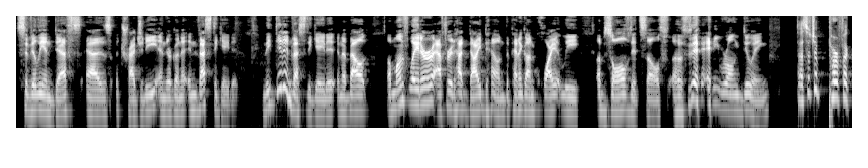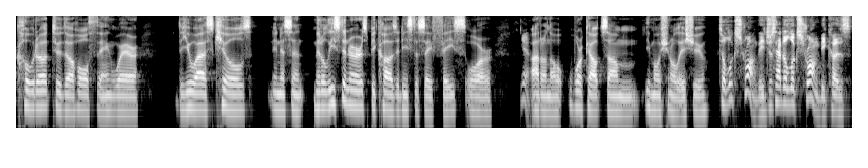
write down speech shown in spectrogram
civilian deaths as a tragedy, and they're going to investigate it. And they did investigate it, and about a month later, after it had died down, the Pentagon quietly absolved itself of any wrongdoing. That's such a perfect coda to the whole thing where the US kills innocent Middle Easterners because it needs to save face or Yeah. I don't know, work out some emotional issue. to look strong. They just had to look strong because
